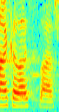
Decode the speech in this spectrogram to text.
İzleyin arkadaşlar.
